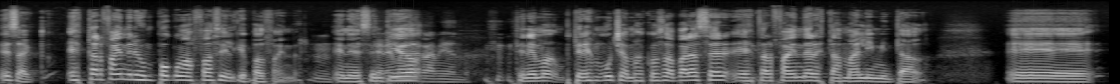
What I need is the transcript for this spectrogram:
Exacto. Starfinder es un poco más fácil que Pathfinder. Mm, En el sentido, tenemos, tenés muchas más cosas para hacer. En Starfinder estás más limitado. Eh,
